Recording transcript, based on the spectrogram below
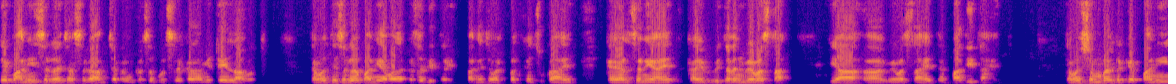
ते पाणी सगळंच्या सगळं आमच्यापर्यंत कसं पोचतं कारण आम्ही तेल लावत. त्यामुळे ते सगळं पाणी आम्हाला कसं देता येईल? पाण्याच्या वाटपात काही चुका आहेत काही अडचणी आहेत काही वितरण व्यवस्था या व्यवस्था आहेत त्या बाधित आहेत. त्यामुळे शंभर टक्के पाणी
